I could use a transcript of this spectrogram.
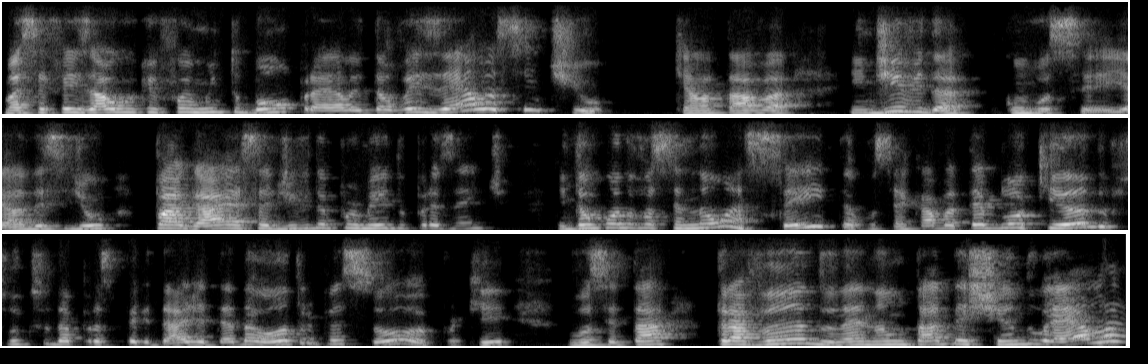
mas você fez algo que foi muito bom para ela e talvez ela sentiu que ela estava em dívida com você e ela decidiu pagar essa dívida por meio do presente. Então, quando você não aceita, você acaba até bloqueando o fluxo da prosperidade até da outra pessoa, porque você está travando, né? não está deixando ela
